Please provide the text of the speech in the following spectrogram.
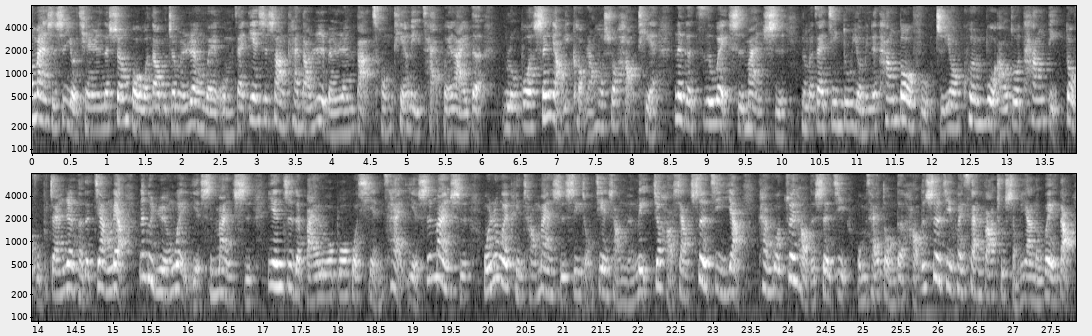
慢食是有钱人的生活，我倒不这么认为。我们在电视上看到日本人把从田里采回来的萝卜生咬一口，然后说好甜，那个滋味是慢食。那么在京都有名的汤豆腐，只用昆布熬做汤底，豆腐不沾任何的酱料，那个原味也是慢食。腌制的白萝卜或咸菜也是慢食。我认为品尝慢食是一种鉴赏能力，就好像设计一样，看过最好的设计，我们才懂得好的设计会散发出什么样的味道。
